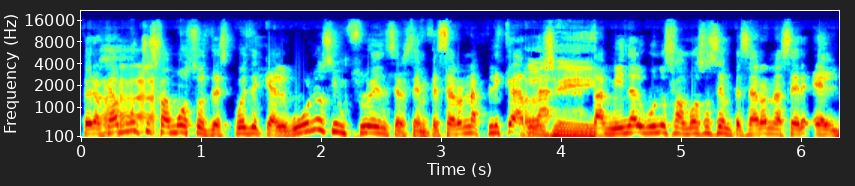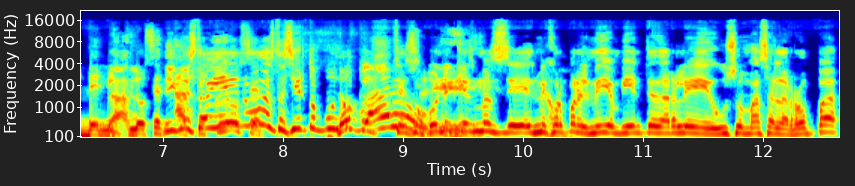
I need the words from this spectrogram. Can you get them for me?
Pero acá Ajá. muchos famosos, después de que algunos influencers empezaron a aplicarla, Oh, sí. también algunos famosos empezaron a hacer el de mi Claro. closet. Digo, a está tu bien, closet. ¿no? Hasta cierto punto No, pues, claro. se supone Sí. que es más es mejor para el medio ambiente darle uso más a la ropa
